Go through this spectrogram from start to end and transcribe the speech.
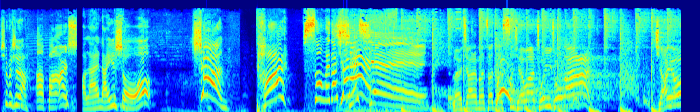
是不是啊？啊，榜二十。好，来来一首《站台》送给大家。谢谢。来，家人们，咱这四千万冲一冲，来，加油！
